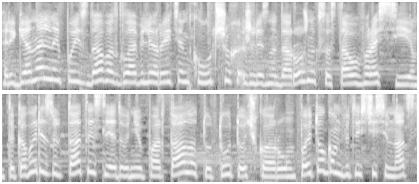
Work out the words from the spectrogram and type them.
Региональные поезда возглавили рейтинг лучших железнодорожных составов России. Таковы результаты исследования портала tutu.ru. По итогам 2017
